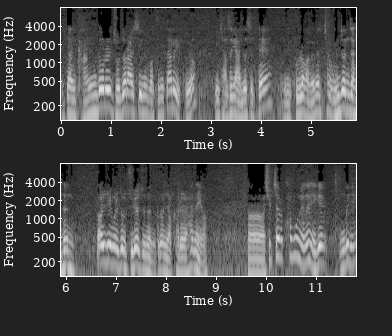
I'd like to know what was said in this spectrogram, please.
일단 강도를 조절할 수 있는 버튼이 따로 있고요. 이 좌석에 앉았을 때 굴러가면은 참 운전자는 떨림을 좀 줄여주는 그런 역할을 하네요. 어, 실제로 타보면은 이게 은근히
